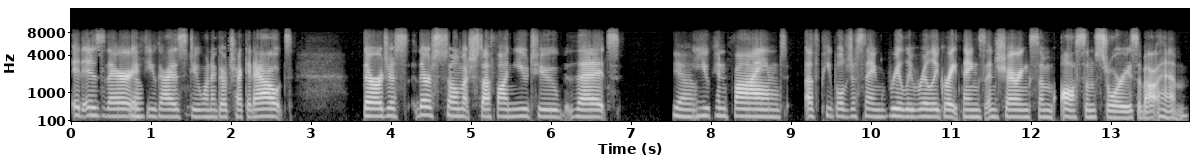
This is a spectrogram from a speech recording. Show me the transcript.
it is there yeah. if you guys do want to go check it out. There are just there's so much stuff on YouTube that yeah you can find of people just saying really, really great things and sharing some awesome stories about him.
